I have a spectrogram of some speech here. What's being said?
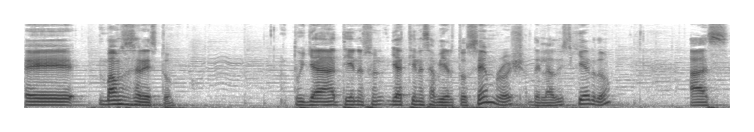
eh, vamos a hacer esto. Tú ya tienes, un, ya tienes abierto SEMrush del lado izquierdo. Haz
